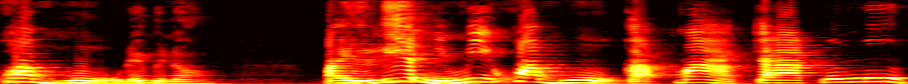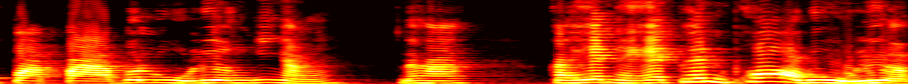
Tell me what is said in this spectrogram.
ความหูได้พี่น้อง ไปเรียนนี่มีความหูกลับมาจากงูงูป่าป่าบรูเรื่องอีหยังนะคะ ก็เฮ็ดให้แอดเพิ่นพ่อรู้เรื่อง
